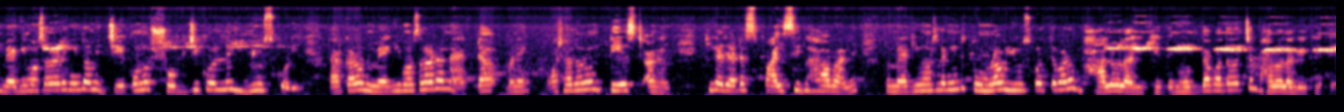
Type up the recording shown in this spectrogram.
ম্যাগি মশলাটা কিন্তু আমি যে কোনো সবজি করলে ইউজ করি। তার কারণ ম্যাগি মশলাটা না একটা মানে অসাধারণ টেস্ট আনে, ঠিক আছে? একটা স্পাইসি ভাব আনে। তো ম্যাগি মশলা কিন্তু তোমরাও ইউজ করতে পারো, ভালো লাগে খেতে। মোদ্দা কথা হচ্ছে, ভালো লাগে খেতে।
